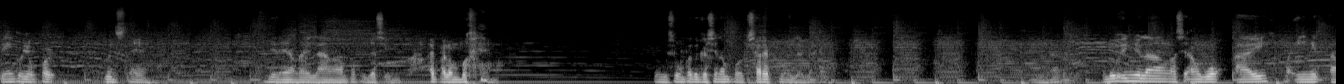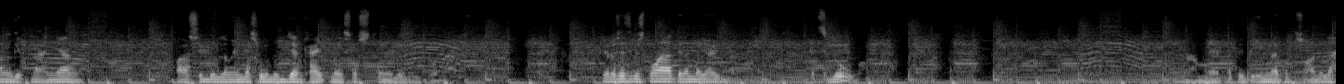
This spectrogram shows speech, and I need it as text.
tingin ko yung pork goods na yan. Hindi na yan kailangan patigasin pa. Ay, palambutin. Kung gusto mong patigasin ng pork, sa rep mo ilagay. Haluin nyo lang kasi ang wok ay mainit ang gitna niyan. Possible na may masunog dyan kahit may sauce kung nilagay po natin. Pero since gusto nga natin ng mayard na, let's go. Mamaya patitiin natin sa kanila.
